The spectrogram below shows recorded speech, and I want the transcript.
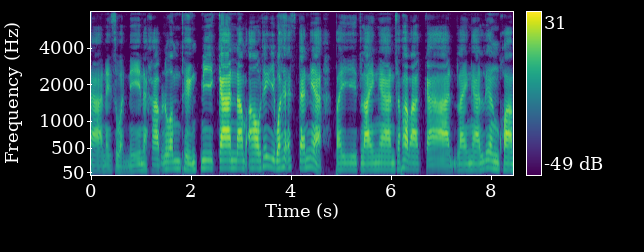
นาในส่วนนี้นะครับ รวมถึงมีการนำเอาเทคโนโลยี Voice Assistant เนี่ย ไปรายงานสภาพอากาศ รายงานเรื่องความ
